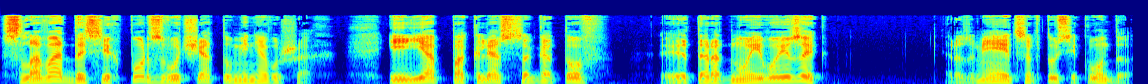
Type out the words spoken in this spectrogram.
Слова до сих пор звучат у меня в ушах, и я поклясться готов, это родной его язык. Разумеется, в ту секунду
